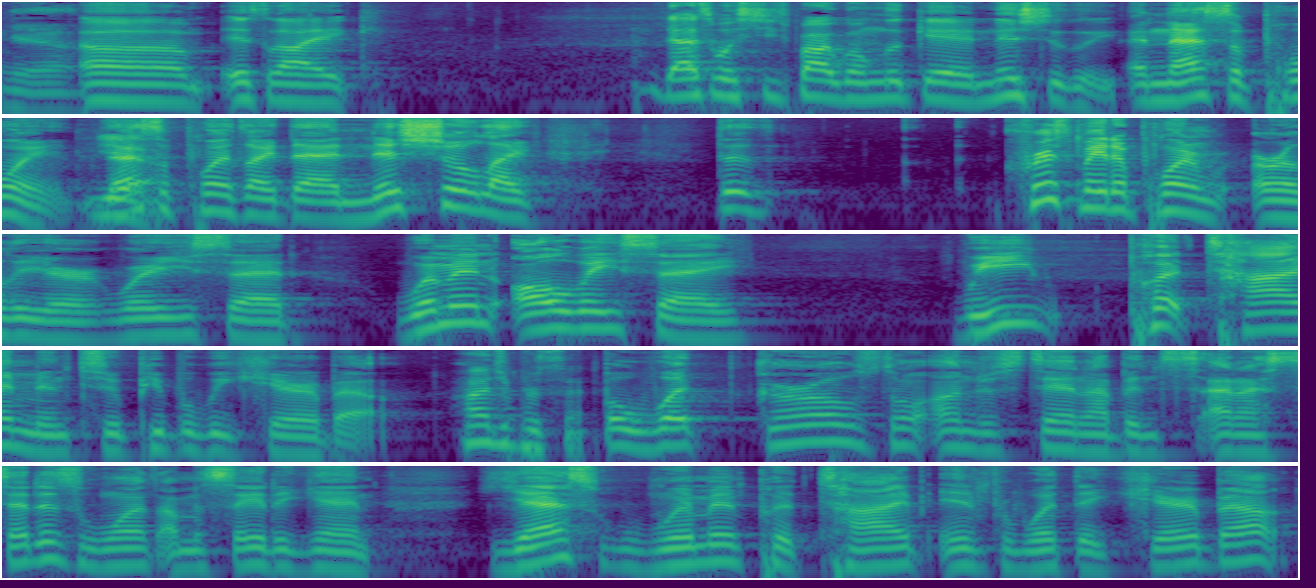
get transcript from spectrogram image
Yeah. Um, it's like that's what she's probably gonna look at initially. And that's the point. Yeah. That's the point. Like that initial, like the Chris made a point earlier where he said women always say we put time into people we care about. Hundred percent. But what girls don't understand, I've been and I said this once, I'm gonna say it again. Yes, women put time in for what they care about,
